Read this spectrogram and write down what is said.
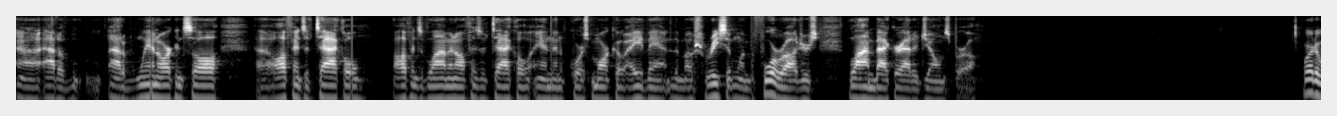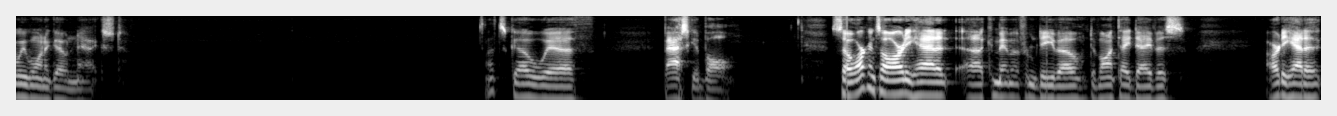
uh, out of out of Wynne, Arkansas, uh, offensive tackle, offensive lineman, offensive tackle, and then of course Marco Avant, the most recent one before Rogers, linebacker out of Jonesboro. Where do we want to go next? Let's go with basketball. So Arkansas already had a commitment from Devo, Davonte Davis. Already had a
